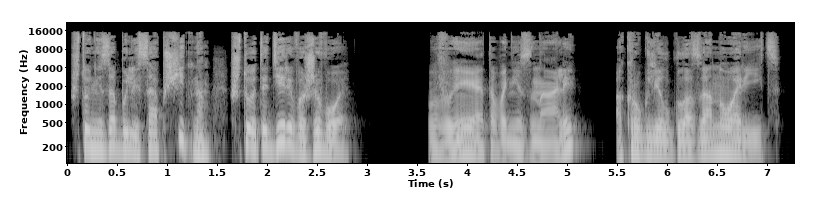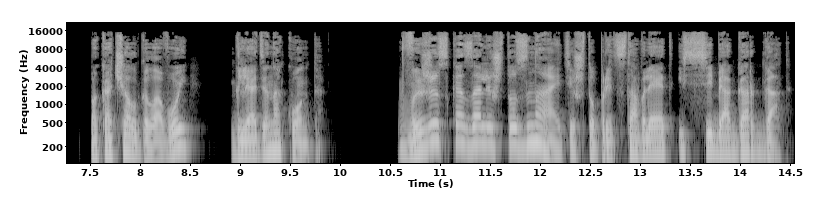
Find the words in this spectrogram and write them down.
что не забыли сообщить нам, что это дерево живое». «Вы этого не знали?» – округлил глаза нуарийц. Покачал головой глядя на Конта. «Вы же сказали, что знаете, что представляет из себя Гаргат».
